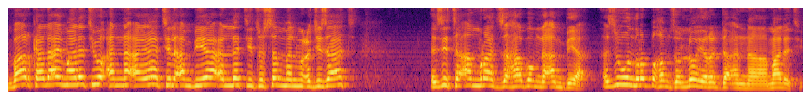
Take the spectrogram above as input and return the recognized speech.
بارك لاي مالتي أن آيات الأنبياء التي تسمى المعجزات إذا تأمرات ذهبوا من أنبياء. أزون رب خمزلو يرد أن مالتي.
